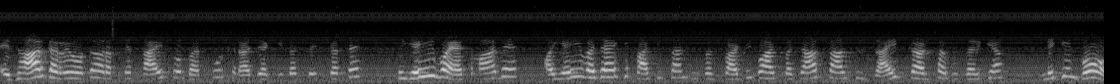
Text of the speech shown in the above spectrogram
اظہار کر رہے ہوتے ہیں اور اپنے قائد کو بھرپور خراج عقیدت پیش کرتے ہیں، تو یہی وہ اعتماد ہے۔ اور یہی وجہ ہے کہ پاکستان پیپلز پارٹی کو آج پچاس سال سے زائد کا عرصہ گزر گیا، لیکن وہ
